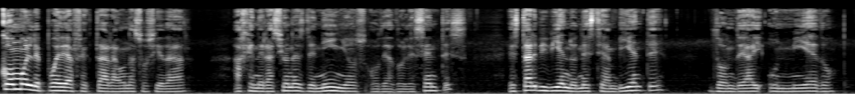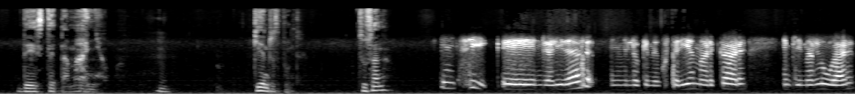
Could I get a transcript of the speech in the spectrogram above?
¿cómo le puede afectar a una sociedad, a generaciones de niños o de adolescentes, estar viviendo en este ambiente donde hay un miedo de este tamaño? ¿Quién responde? ¿Susana? Mm, Sí, eh, en realidad mm, lo que me gustaría marcar en primer lugar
